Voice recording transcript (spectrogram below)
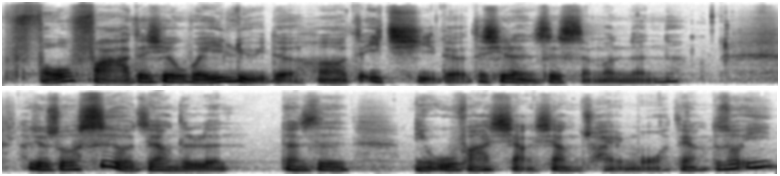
佛法这些为侣的哈一起的这些人是什么人呢？”他就说：“是有这样的人，但是你无法想象揣摩。”这样他说：“咦，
